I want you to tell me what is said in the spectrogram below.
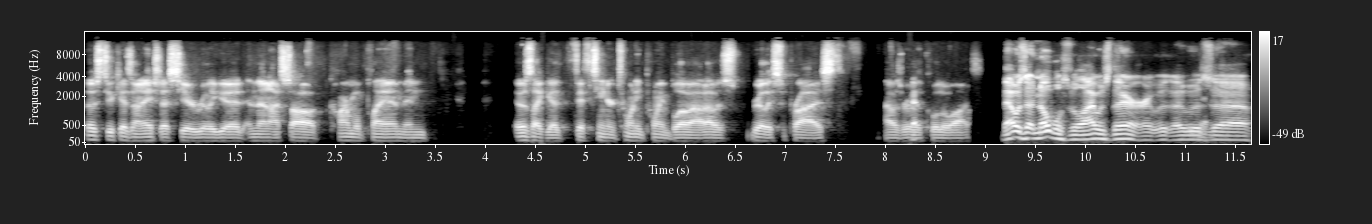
those two kids on HSE are really good. And then I saw Carmel play them, and it was like a 15 or 20 point blowout. I was really surprised. That was really cool to watch. That was at Noblesville. I was there. It was it was uh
